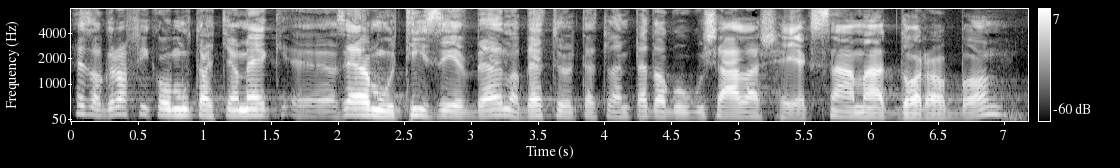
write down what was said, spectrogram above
Ez a grafikon mutatja meg az elmúlt tíz évben a betöltetlen pedagógus álláshelyek számát darabban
